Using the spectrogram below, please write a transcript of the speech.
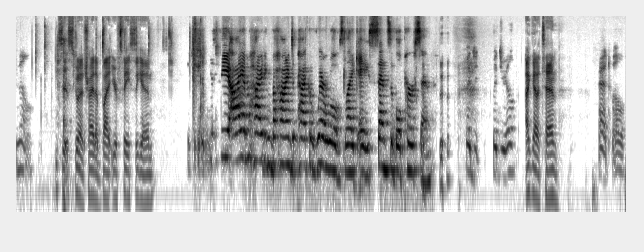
No, It's just gonna try to bite your face again. You see, I am hiding behind a pack of werewolves like a sensible person. What'd you, what'd you? I got a ten. I had 12.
